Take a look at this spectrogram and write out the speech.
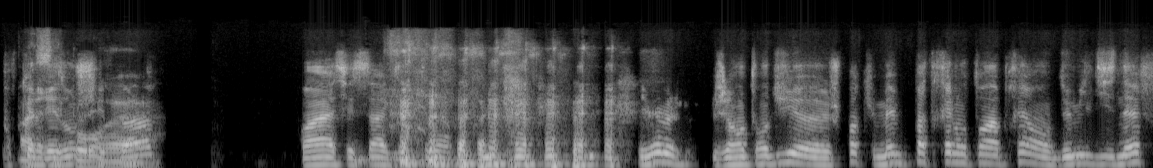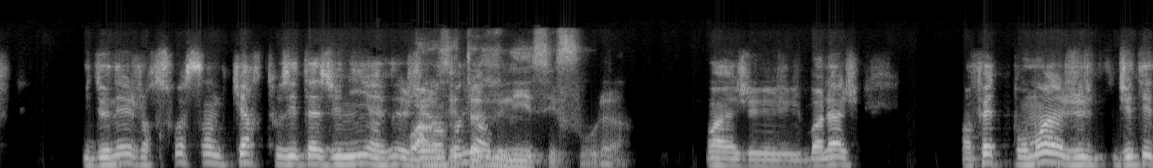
pour quelle raison, je ne sais pas. Ouais, c'est ça, exactement. j'ai entendu, je crois que même pas très longtemps après, en 2019, il donnait genre 60 cartes aux États-Unis. Euh, aux États-Unis, c'est fou, là. Ouais, j'ai, bah en fait, pour moi, j'étais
